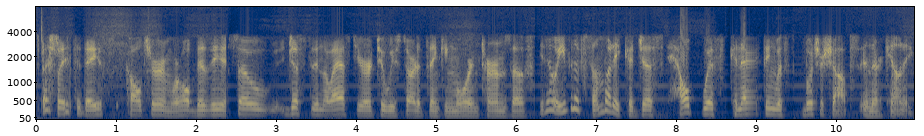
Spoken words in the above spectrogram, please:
especially in today's culture, and we're all busy. So, just in the last year or two, we started thinking more in terms of, you know, even if somebody could just help with connecting with butcher shops in their county,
